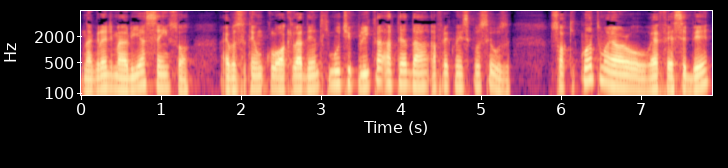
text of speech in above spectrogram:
na grande maioria a 100 só. Aí você tem um clock lá dentro que multiplica até dar a frequência que você usa. Só que quanto maior o FSB,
